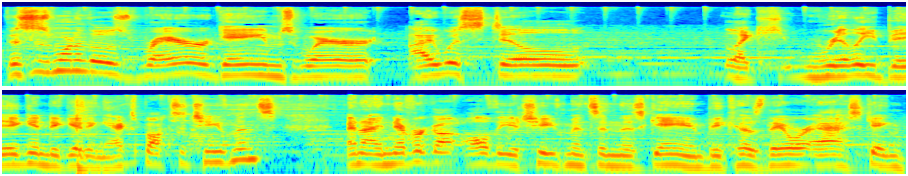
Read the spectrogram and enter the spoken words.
This is one of those rare games where I was still like really big into getting Xbox achievements, and I never got all the achievements in this game because they were asking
